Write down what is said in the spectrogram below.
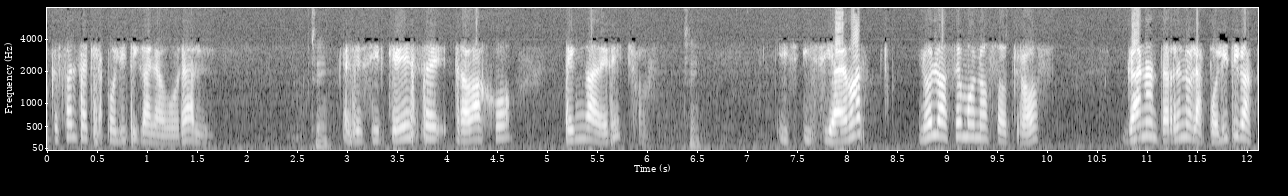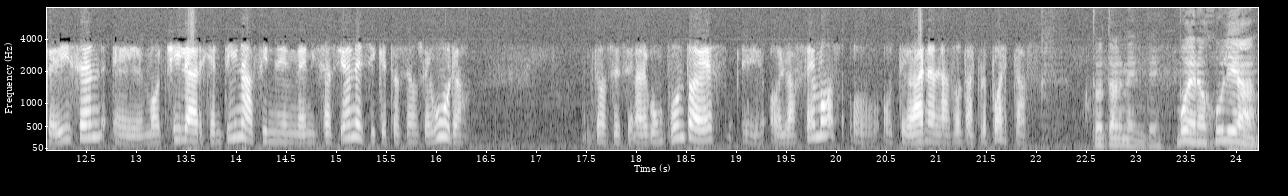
que falta que es política laboral. Sí, Es decir, que ese trabajo tenga derechos. sí. Y, y si además no lo hacemos nosotros, ganan terreno las políticas que dicen eh, mochila argentina, fin de indemnizaciones y que esto sea un seguro. Entonces, en algún punto es eh, o lo hacemos o, o te ganan las otras propuestas. Totalmente. Bueno, Julia,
